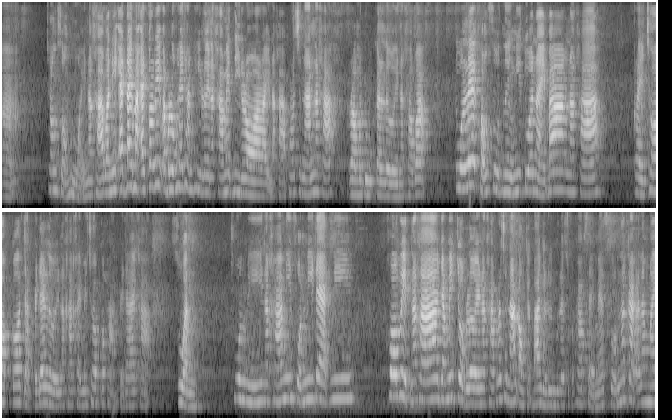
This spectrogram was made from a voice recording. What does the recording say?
อช่องสองหวยนะคะ วันนี้แอดได้มาแอดก็รีบเอามาลงให้ทันทีเลยนะคะ ไม่ดีรออะไรนะคะ เพราะฉะนั้นนะคะเรามาดูกันเลยนะคะว่า ตัวเลขของสูตรหนึ่งมีตัวไหนบ้างนะคะ ใครชอบก็จัดไปได้เลยนะคะ ใครไม่ชอบก็ผ่านไปได้ค่ะ ส่วนช่วงนี้นะคะ มีฝนมีแดดมี ควิดนะคะยังไม่จบเลยนะคะ เพราะฉะนั้นออกจากบ้านอย่าลืมดูแลสุขภาพใส่แมสสวมหน้ากากอนามัย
